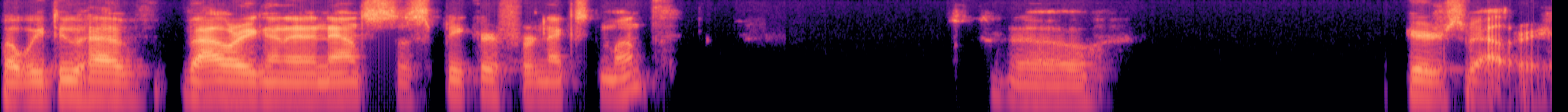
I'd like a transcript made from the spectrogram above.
but we do have Valerie going to announce the speaker for next month. So here's Valerie.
